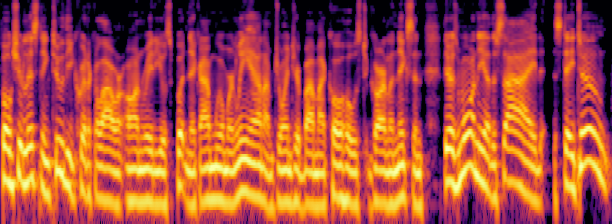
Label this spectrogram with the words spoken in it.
Folks, you're listening to the Critical Hour on Radio Sputnik. I'm Wilmer Leon. I'm joined here by my co host, Garland Nixon. There's more on the other side. Stay tuned.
